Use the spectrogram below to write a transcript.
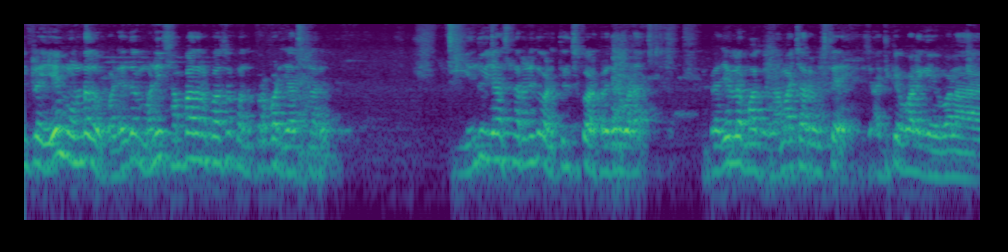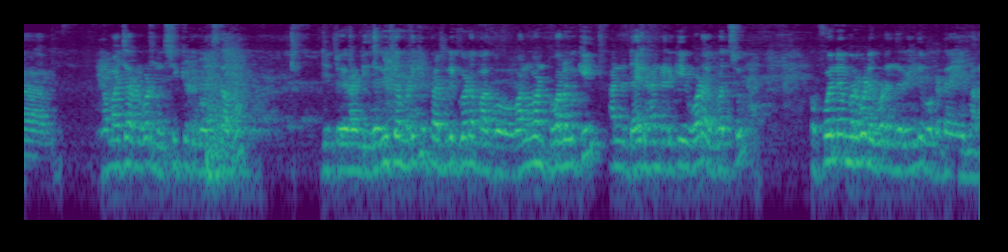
ఇంట్లో ఏమి ఉండదు. వాళ్ళు ఏదో మనీ సంపాదన కోసం కొంత పొరపాటు చేస్తున్నారు. ఎందుకు చేస్తున్నారు అనేది వాళ్ళు తెలుసుకోవాలి ప్రజలు కూడా. ప్రజల్లో మాకు సమాచారం ఇస్తే అతికే వాళ్ళకి వాళ్ళ సమాచారం కూడా మేము సీక్రెట్గా ఉంచుతాము దీంట్లో ఇలాంటి జరుగుతున్నప్పటికీ పబ్లిక్ కూడా మాకు వన్ వన్ ట్వెల్వ్కి అండ్ డైల్ హండ్రెడ్కి కూడా ఇవ్వచ్చు. ఒక ఫోన్ నెంబర్ కూడా ఇవ్వడం జరిగింది. ఒకటి మన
